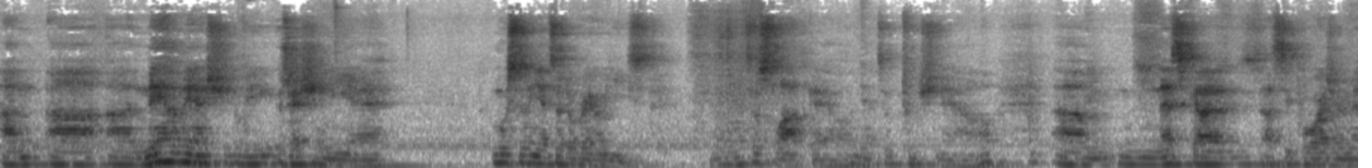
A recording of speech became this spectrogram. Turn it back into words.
A, a, a Nehemiášovi řešení je, musíme něco dobrého jíst. Něco sladkého, něco tučného. Um, dneska asi považujeme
